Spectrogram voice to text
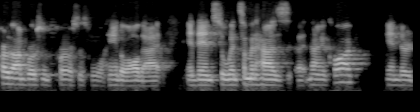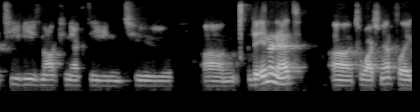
part of the onboarding process will handle all that. And then, so when someone has at nine o'clock, and their TV is not connecting to um, the internet uh, to watch Netflix,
